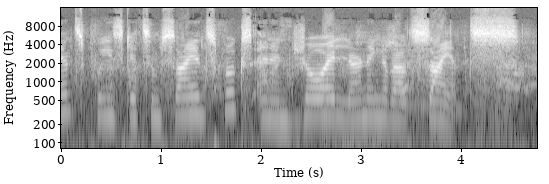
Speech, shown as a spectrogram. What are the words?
Science, please get some science books and enjoy learning about science.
